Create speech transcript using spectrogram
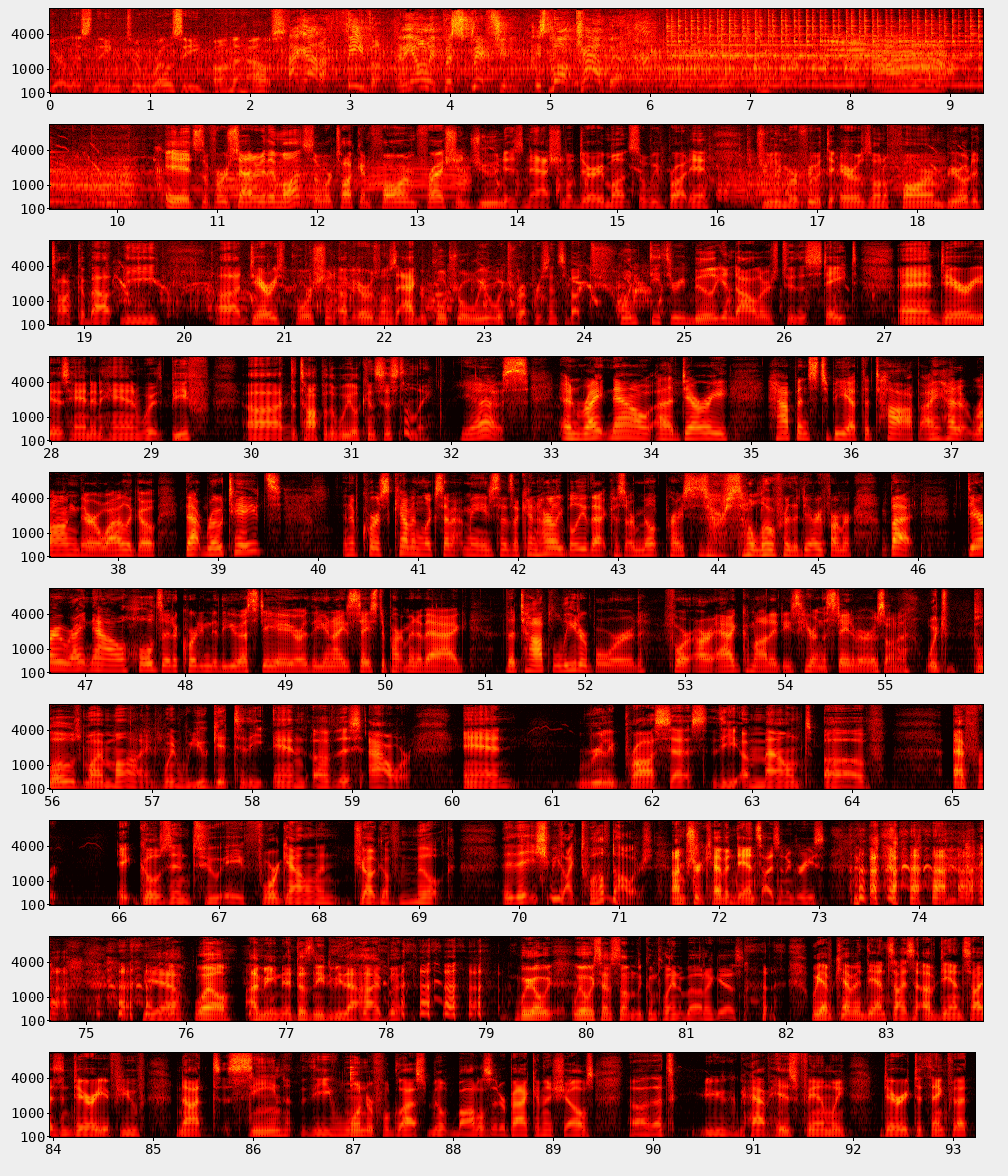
You're listening to Rosie on the House. I got a fever, and the only prescription is more cowbell. It's the first Saturday of the month, so we're talking farm fresh, and June is National Dairy Month. So we've brought in Julie Murphy with the Arizona Farm Bureau to talk about the uh, dairies portion of Arizona's agricultural wheel, which represents about $23 billion to the state. And dairy is hand in hand with beef uh, at the top of the wheel consistently. Yes. And right now, uh, dairy happens to be at the top. I had it wrong there a while ago. That rotates. And of course, Kevin looks at me. He says, I can hardly believe that because our milk prices are so low for the dairy farmer. But dairy right now holds it, according to the USDA or the United States Department of Ag, the top leaderboard for our ag commodities here in the state of Arizona. Which blows my mind when you get to the end of this hour and really process the amount of effort it goes into a four gallon jug of milk. It should be like twelve dollars. I'm sure Kevin Danzeisen agrees. yeah. Well, I mean, it doesn't need to be that high, but we always we always have something to complain about, I guess. We have Kevin Danzeisen of Danzeisen Dairy. If you've not seen the wonderful glass milk bottles that are back in the shelves, uh, that's you have his family dairy to thank for that.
